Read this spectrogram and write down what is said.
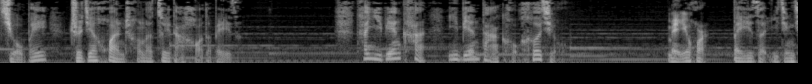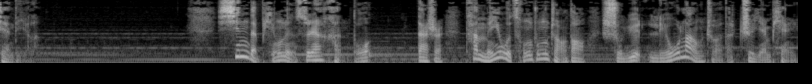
酒杯直接换成了最大号的杯子。他一边看一边大口喝酒，没一会儿杯子已经见底了。新的评论虽然很多，但是他没有从中找到属于流浪者的只言片语。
